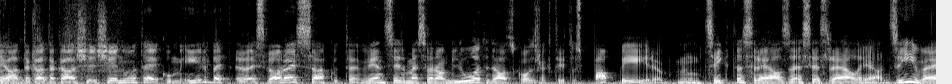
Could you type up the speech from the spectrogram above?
Jā, tā kā, tā kā šie, šie noteikumi ir, bet es vēlreiz saku, viens ir, mēs varam ļoti daudz ko uzrakstīt uz papīra, cik tas realizēsies reālajā dzīvē.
